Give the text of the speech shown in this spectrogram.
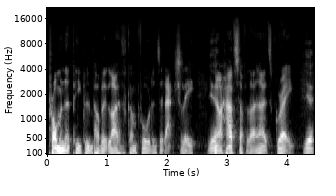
prominent people in public life have come forward and said, actually, you know, I have suffered that. Now it's great yeah.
